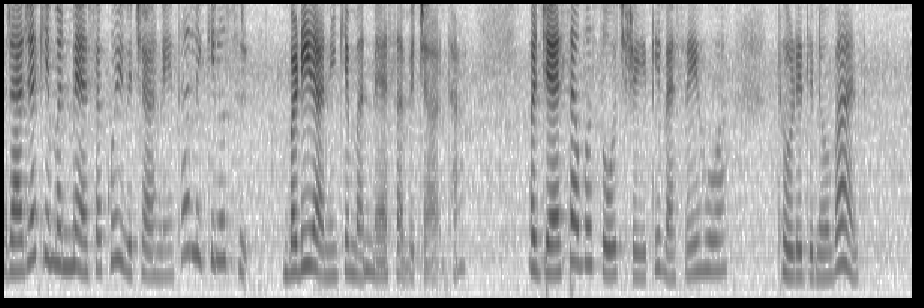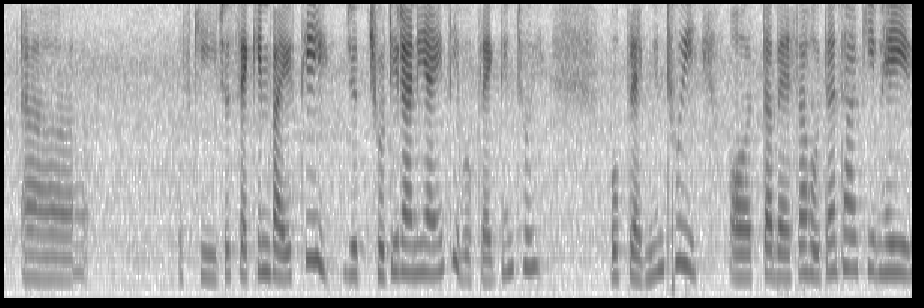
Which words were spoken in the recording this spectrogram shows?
राजा के मन में ऐसा कोई विचार नहीं था लेकिन उस बड़ी रानी के मन में ऐसा विचार था। और जैसा वो सोच रही थी वैसा ही हुआ। थोड़े दिनों बाद आ, उसकी जो सेकंड वाइफ थी जो छोटी रानी आई थी वो प्रेग्नेंट हुई। वो प्रेग्नेंट हुई और तब ऐसा होता था कि भाई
